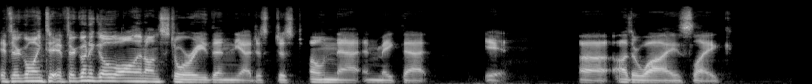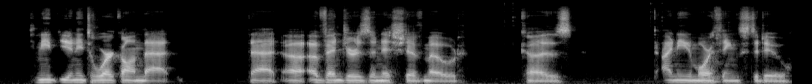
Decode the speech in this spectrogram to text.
if they're going to if they're going to go all in on story, then yeah, just just own that and make that it. Uh, otherwise, like you need you need to work on that that uh, Avengers initiative mode because I need more things to do.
